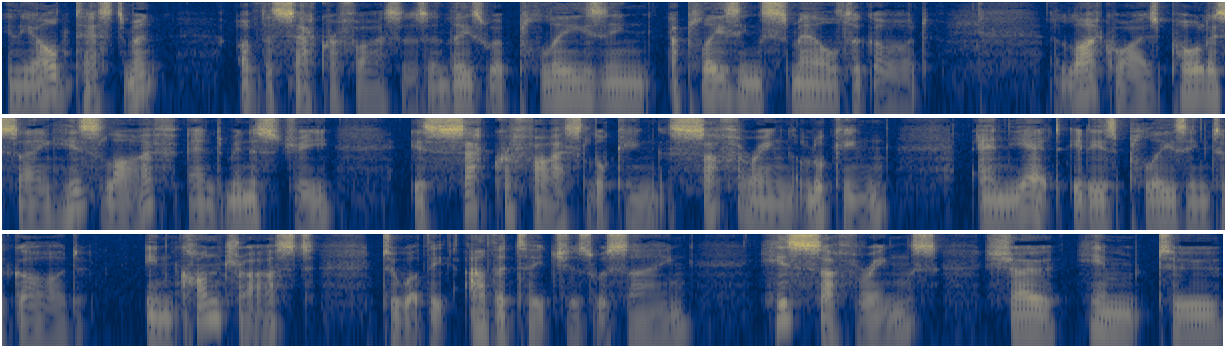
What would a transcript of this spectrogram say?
in the Old Testament of the sacrifices, and these were pleasing a pleasing smell to God. Likewise, Paul is saying his life and ministry is sacrifice looking, suffering looking, and yet it is pleasing to God. In contrast to what the other teachers were saying, his sufferings show him to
